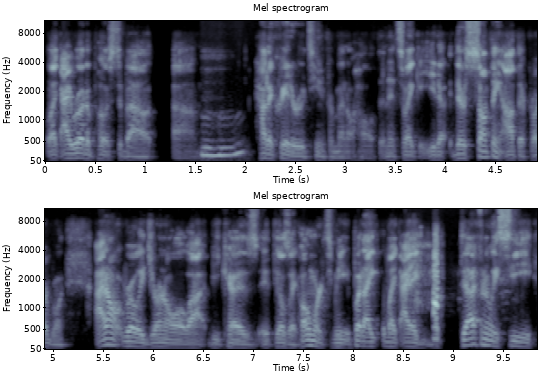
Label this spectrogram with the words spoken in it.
like i wrote a post about um, mm-hmm. how to create a routine for mental health and it's like you know there's something out there for everyone. I don't really journal a lot because it feels like homework to me but i like i definitely see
